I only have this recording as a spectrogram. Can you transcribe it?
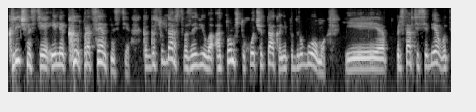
к личности или к процентности. Как государство заявило о том, что хочет так, а не по-другому. И представьте себе вот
